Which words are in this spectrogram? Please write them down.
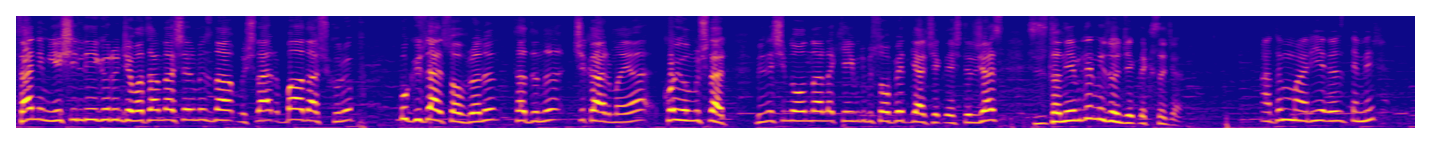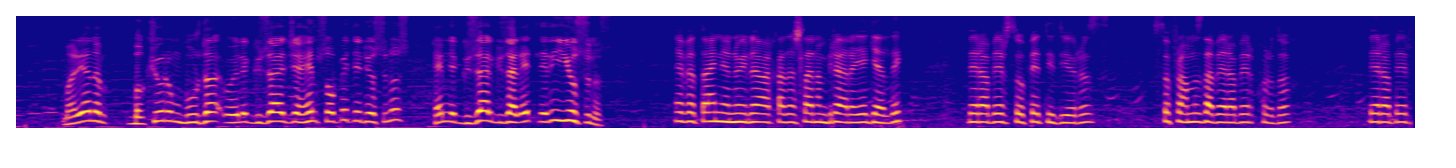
Efendim yeşilliği görünce vatandaşlarımız ne yapmışlar? Bağdaş kurup bu güzel sofranın tadını çıkarmaya koyulmuşlar. Biz de şimdi onlarla keyifli bir sohbet gerçekleştireceğiz. Sizi tanıyabilir miyiz öncelikle kısaca? Adım Maria Özdemir. Maria Hanım bakıyorum burada öyle güzelce hem sohbet ediyorsunuz hem de güzel güzel etleri yiyorsunuz. Evet aynen öyle arkadaşlarla bir araya geldik. Beraber sohbet ediyoruz. Soframızı da beraber kurduk. Beraber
